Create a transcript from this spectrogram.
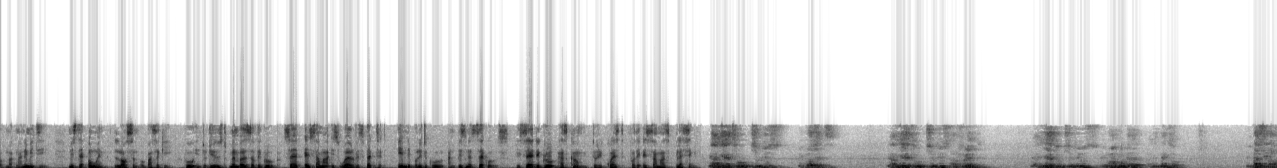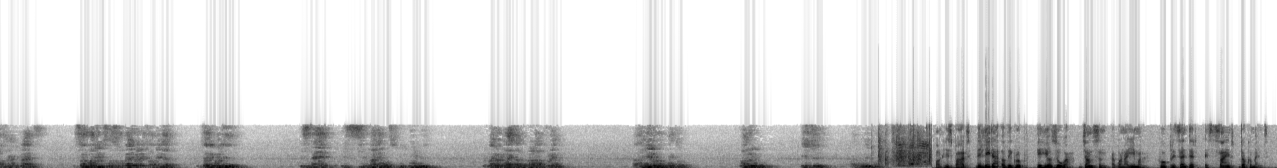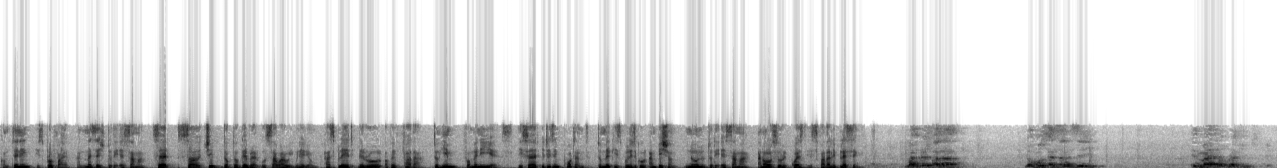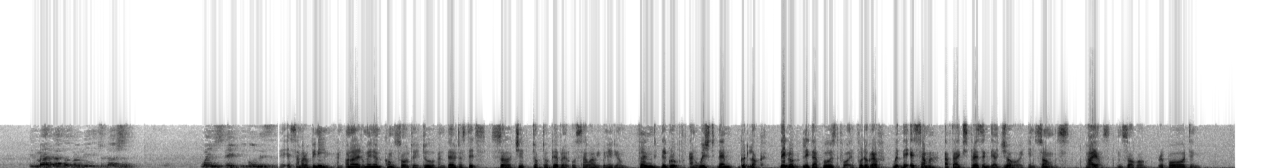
of magnanimity, Mr. Owen Lawson Obaseki, who introduced members of the group, said Esama is well respected in the political and business circles. He said the group has come to request for the Esama's blessing. We are here to introduce a project. We are here to introduce a friend. We are here to introduce a role model and a mentor. The person I want to recognize is somebody who is also very, very familiar everybody. His name is we. Recognize our brother and friend, our hero and mentor, Honorable E.J. On his part, the leader of the group, Ehiozuwa Johnson Agbonayinma, who presented a signed document containing his profile and message to the Esama, said Sir Chief Dr. Gabriel Osawaru Igbinedion has played the role of a father to him for many years. He said it is important to make his political ambition known to the Esama and also request his fatherly blessing. My great father, Your Most Excellency, a man of refuge, a man that does not need introduction. When you speak, people listen. The Esama of Benin, an honorary Romanian consul to Edo and Delta states, Sir Chief Dr. Gabriel Osawaru Igbinedion, thanked the group and wished them good luck. The group later posed for a photograph with the Esama after expressing their joy in songs. Pius Nsoko reporting.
